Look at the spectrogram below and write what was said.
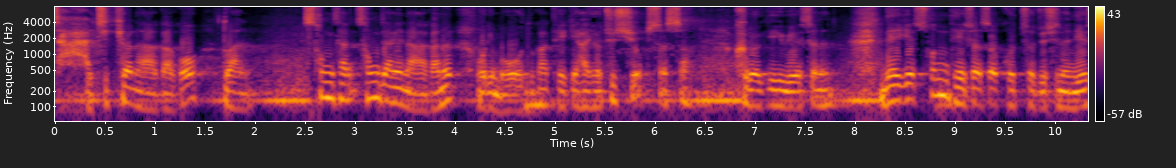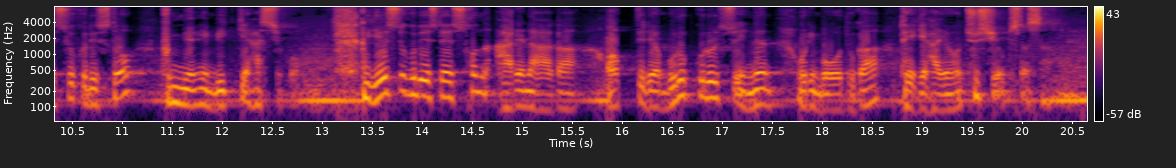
잘 지켜나가고 또한 성장, 성장해 나아가는 우리 모두가 되게 하여 주시옵소서. 그러기 위해서는 내게 손 대셔서 고쳐주시는 예수 그리스도 분명히 믿게 하시고 그 예수 그리스도의 손 아래 나아가 엎드려 무릎 꿇을 수 있는 우리 모두가 되게 하여 주시옵소서.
